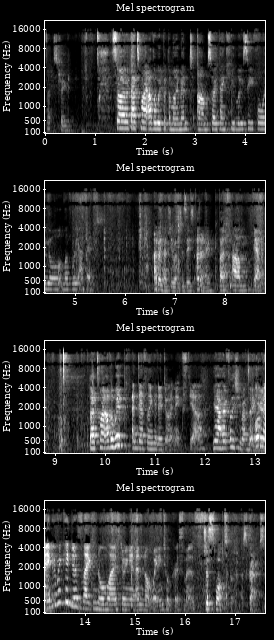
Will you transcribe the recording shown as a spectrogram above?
That's true. So that's my other WIP at the moment. Um, so thank you, Lucy, for your lovely advent. I don't know if she watches this. I don't know, but um, yeah, that's my other WIP. I'm definitely gonna do it next year. Yeah, hopefully she runs it Or again. maybe we could just like normalize doing it and not waiting till Christmas. just swap sc- scraps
